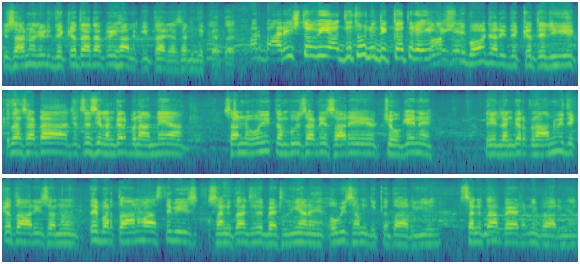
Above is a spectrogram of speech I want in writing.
ਵੀ ਸਾਨੂੰ ਜਿਹੜੀ ਦਿੱਕਤ ਆ ਦਾ ਕੋਈ ਹੱਲ ਕੀਤਾ ਜਾ ਸਾਡੀ ਦਿੱਕਤ ਦਾ ਔਰ ਬਾਰਿਸ਼ ਤੋਂ ਵੀ ਅੱਜ ਤੁਹਾਨੂੰ ਦਿੱਕਤ ਰਹੀ ਬਾਰਿਸ਼ ਹੈਗੀ। ਦੀ ਬਹੁਤ ਜ਼ਿਆਦਾ ਦਿੱਕਤ ਹੈ ਜੀ। ਇੱਕ ਤਾਂ ਸਾਡਾ ਜਿੱਥੇ ਅਸੀਂ ਲੰਗਰ ਬਣਾਉਂਦੇ ਆ ਸਾਨੂੰ ਉਹੀ ਤੰਬੂ ਸਾਡੇ ਸਾਰੇ ਚੋਗੇ ਨੇ ਤੇ ਲੰਗਰ ਬਣਾਉਣ ਨੂੰ ਵੀ ਦਿੱਕਤ ਆ ਰਹੀ ਸਾਨੂੰ। ਤੇ ਵਰਤਾਨ ਵਾਸਤੇ ਵੀ ਸੰਗਤਾਂ ਜਿੱਥੇ ਬੈਠਦੀਆਂ ਨੇ ਉਹ ਵੀ ਸਾਨੂੰ ਦਿੱਕਤ ਆ ਰਹੀ ਹੈ। ਸੰਗਤਾਂ ਬੈਠ ਨਹੀਂ ਪਾ ਰਹੀਆਂ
